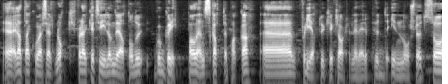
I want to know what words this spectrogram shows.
Eh, eller at det er kommersielt nok. For det er jo ikke tvil om det at når du går glipp av den skattepakka eh, fordi at du ikke klarte å levere PUD innen årsslutt, så,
